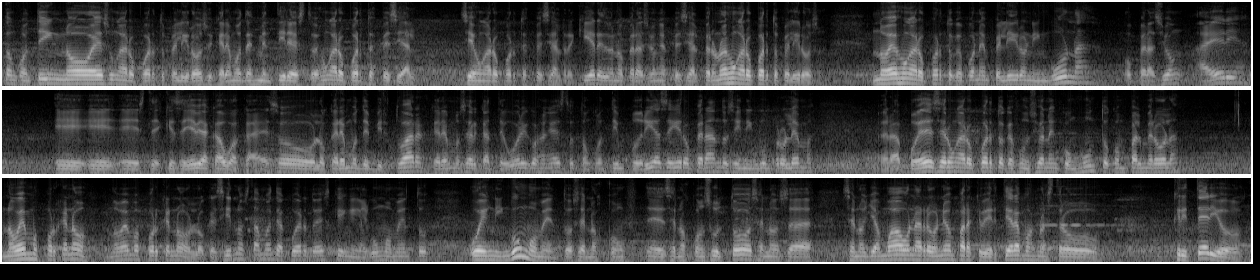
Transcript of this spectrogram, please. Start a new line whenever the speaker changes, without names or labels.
Toncontín no es un aeropuerto peligroso y queremos desmentir esto, es un aeropuerto especial. Sí es un aeropuerto especial, requiere de una operación especial, pero no es un aeropuerto peligroso. No es un aeropuerto que pone en peligro ninguna operación aérea eh, eh, este, que se lleve a cabo acá. Eso lo queremos desvirtuar, queremos ser categóricos en esto. Toncontín podría seguir operando sin ningún problema. Puede ser un aeropuerto que funcione en conjunto con Palmerola, no vemos por qué no, no vemos por qué no. Lo que sí no estamos de acuerdo es que en algún momento o en ningún momento se nos, eh, se nos consultó, se nos, uh, se nos llamó a una reunión para que virtiéramos nuestro criterio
